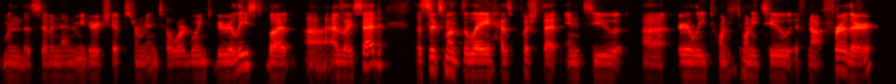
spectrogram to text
when the 7 nanometer chips from Intel were going to be released. But uh, as I said, the six month delay has pushed that into uh, early 2022, if not further,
